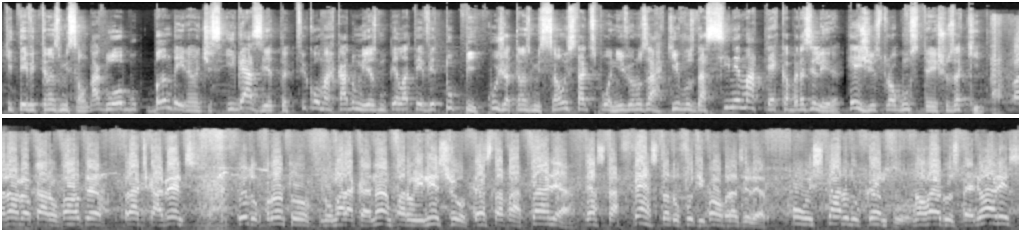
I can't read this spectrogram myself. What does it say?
que teve transmissão da Globo, Bandeirantes e Gazeta, ficou marcado mesmo pela TV Tupi, cuja transmissão está disponível nos arquivos da Cinemateca Brasileira. Registro alguns trechos aqui. Olá, meu caro Walter, praticamente tudo pronto no Maracanã para o início desta batalha, desta festa do futebol brasileiro. O estado do campo não é dos melhores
